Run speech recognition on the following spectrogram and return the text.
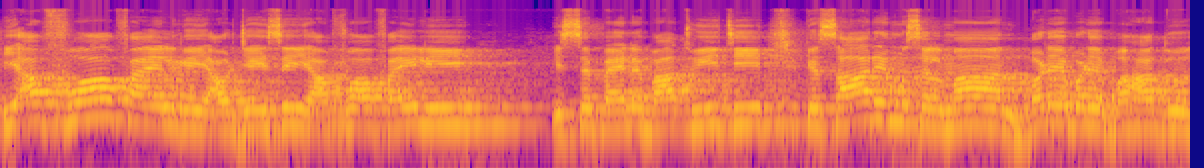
یہ افواہ پھیل گئی اور جیسے ہی افواہ پھیلی اس سے پہلے بات ہوئی تھی کہ سارے مسلمان بڑے بڑے بہادر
